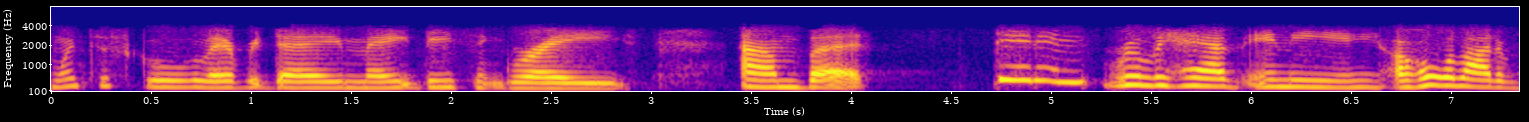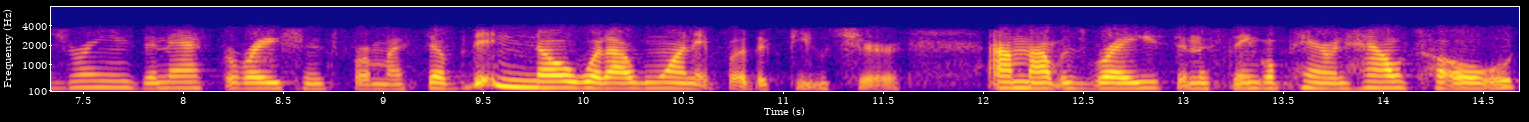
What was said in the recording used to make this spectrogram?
went to school every day, made decent grades, um, but didn't really have any a whole lot of dreams and aspirations for myself. Didn't know what I wanted for the future. Um, I was raised in a single parent household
